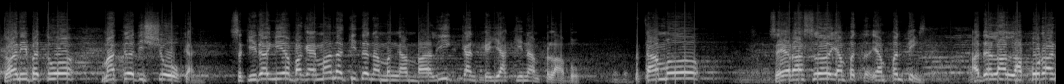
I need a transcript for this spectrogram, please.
Tuan Ibu Ketua, maka disyorkan sekiranya bagaimana kita nak mengembalikan keyakinan pelabur. Pertama, saya rasa yang yang penting adalah laporan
